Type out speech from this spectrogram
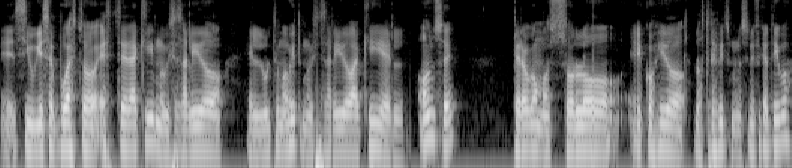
eh, si hubiese puesto este de aquí, me hubiese salido el último bit, me hubiese salido aquí el 11, pero como solo he cogido los 3 bits menos significativos,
